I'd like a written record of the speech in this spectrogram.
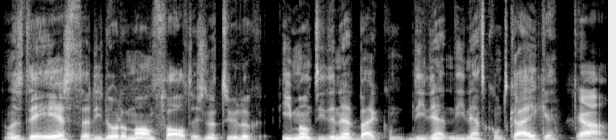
Dan is de eerste die door de man valt, is natuurlijk iemand die er net bij komt, die net, die net komt kijken. ja.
